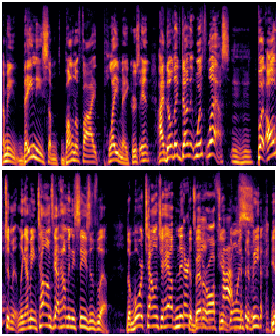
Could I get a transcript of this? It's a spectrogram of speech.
I mean, they need some bona fide playmakers. And I know they've done it with less. Mm-hmm. But ultimately, I mean, Tom's got how many seasons left? The more talent you have, Nick, the better off you're tops. going to be. Yeah.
